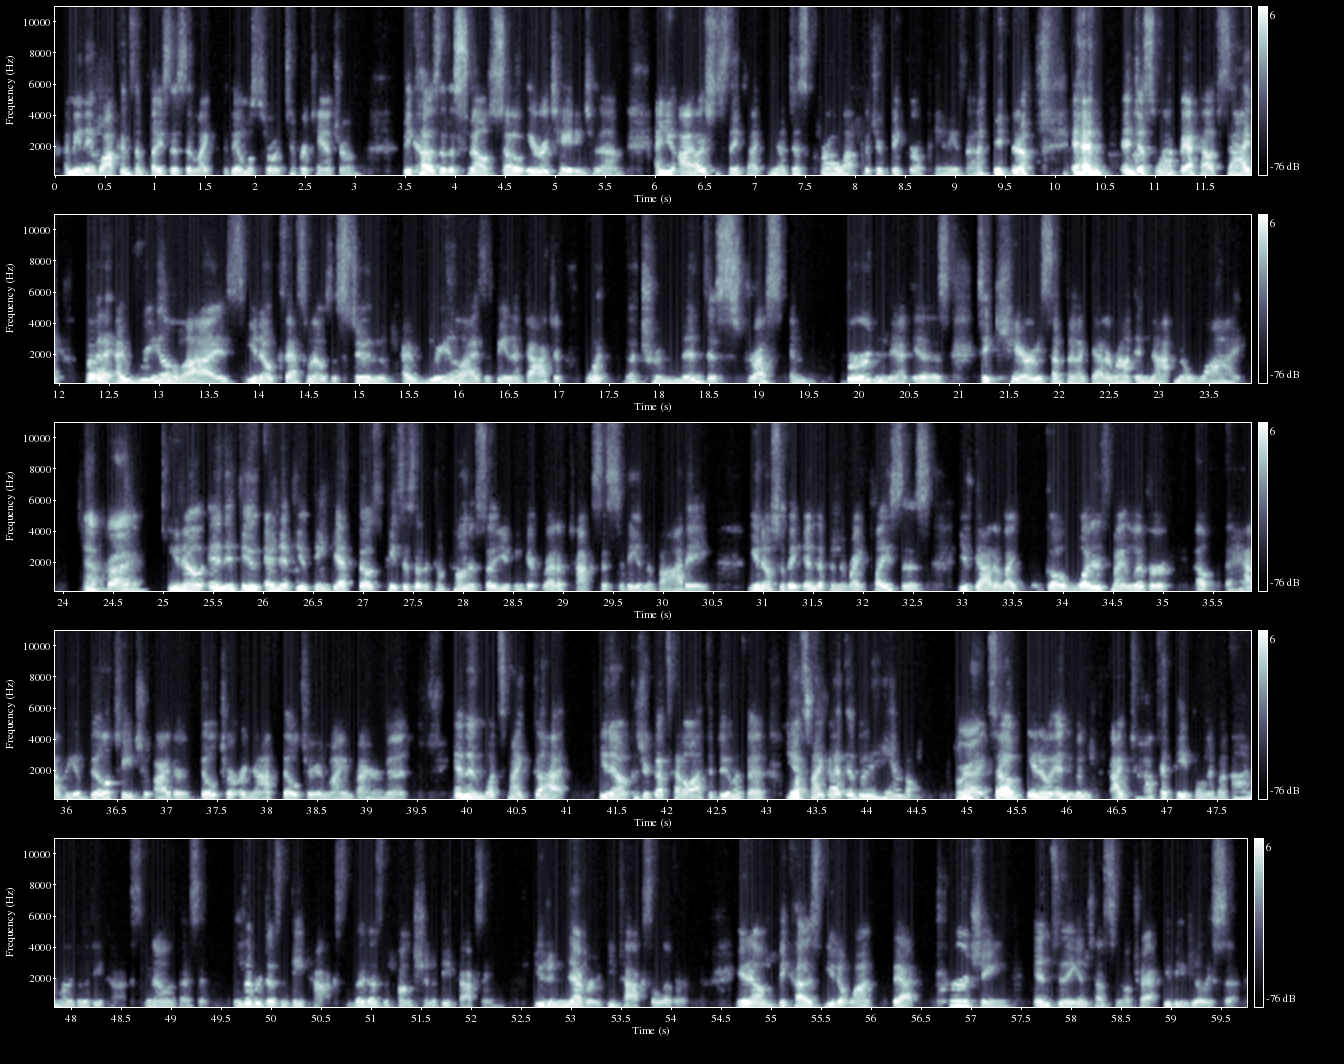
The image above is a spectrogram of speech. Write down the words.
I mean, they walk in some places and like they almost throw a temper tantrum because of the smell so irritating to them and you i always just think like you know just grow up put your big girl panties on you know and and just walk back outside but I, I realized, you know, because that's when I was a student, I realized as being a doctor what a tremendous stress and burden that is to carry something like that around and not know why. Yeah, right. You know, and if you and if you can get those pieces of the components so you can get rid of toxicity in the body, you know, so they end up in the right places, you've got to like go, what is my liver uh, have the ability to either filter or not filter in my environment? And then what's my gut? You know, because your gut's got a lot to do with it. Yes. What's my gut able to handle? Right. So, you know, and when I talk to people and they're going, oh, I want to do a detox, you know, I said, liver doesn't detox. That does the function of detoxing. You do never detox the liver, you know, because you don't want that purging into the intestinal tract. You'd be really sick.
